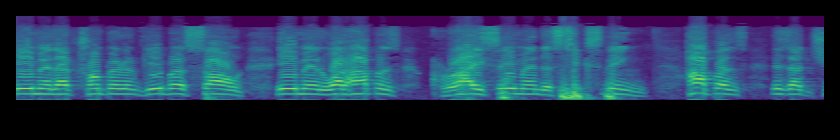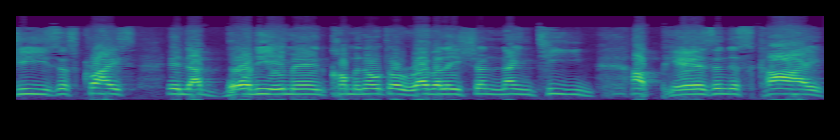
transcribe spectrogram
Amen. That trumpet and Gabriel sound. Amen. What happens? Christ. Amen. The sixth thing happens is that Jesus Christ in that body. Amen. Coming out of Revelation 19 appears in the sky.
